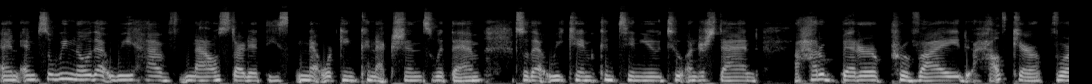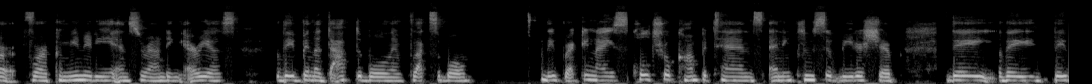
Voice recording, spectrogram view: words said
And, and so we know that we have now started these networking connections with them so that we can continue to understand how to better provide healthcare for, for our community and surrounding areas. They've been adaptable and flexible. They've recognized cultural competence and inclusive leadership. They they they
